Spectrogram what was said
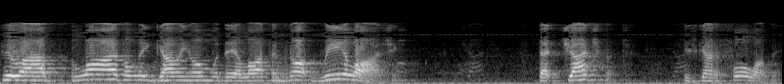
who are blithely going on with their life and not realising that judgment is going to fall on them.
